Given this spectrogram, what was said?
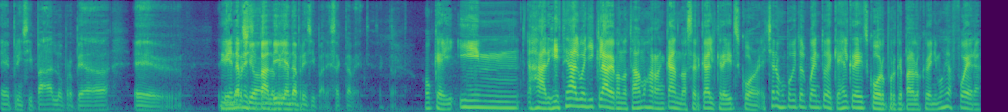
eh, principal o propiedad eh, vivienda principal. Vivienda principal, exactamente, exactamente. Ok, y mm, ajá, dijiste algo allí clave cuando estábamos arrancando acerca del credit score. Échanos un poquito el cuento de qué es el credit score, porque para los que venimos de afuera,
